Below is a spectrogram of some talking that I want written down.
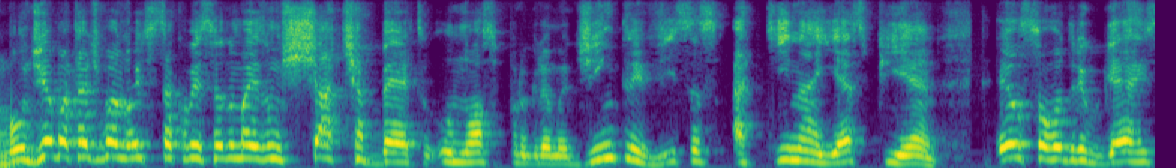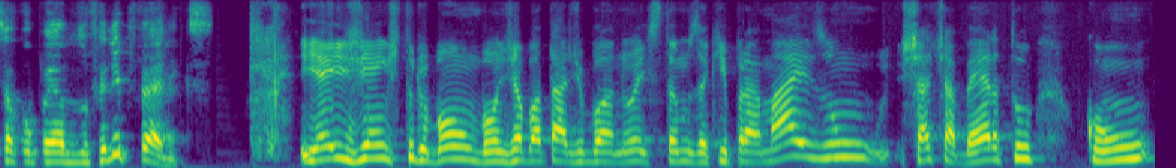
Bom dia, boa tarde, boa noite. Está começando mais um Chat Aberto, o nosso programa de entrevistas aqui na ESPN. Eu sou Rodrigo Guerra e sou acompanhado do Felipe Félix. E aí, gente, tudo bom? Bom dia, boa tarde, boa noite. Estamos aqui para mais um Chat Aberto com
